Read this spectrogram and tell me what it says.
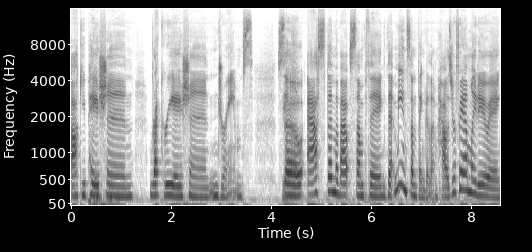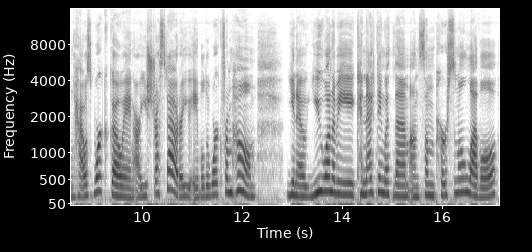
occupation, recreation, and dreams. So ask them about something that means something to them. How's your family doing? How's work going? Are you stressed out? Are you able to work from home? You know, you want to be connecting with them on some personal level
